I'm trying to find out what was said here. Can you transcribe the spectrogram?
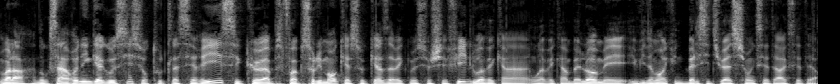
voilà, donc c'est un running gag aussi sur toute la série, c'est que faut absolument qu'elle se case avec Monsieur Sheffield ou avec un ou avec un bel homme et évidemment avec une belle situation, etc., etc.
